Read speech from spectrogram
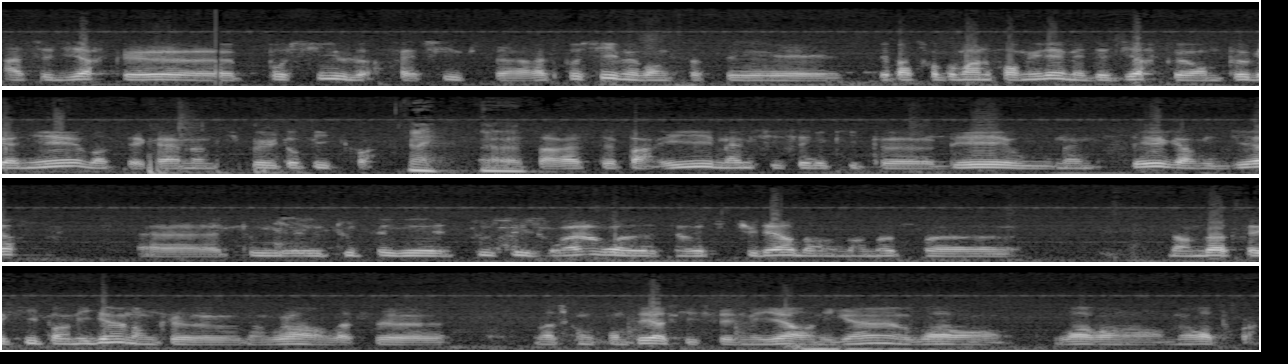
à se dire que euh, possible, enfin si, ça reste possible, mais bon, ça c'est, c'est pas trop comment le formuler, mais de dire qu'on peut gagner, bon, c'est quand même un petit peu utopique, quoi. Ouais, Euh, ça reste Paris, même si c'est l'équipe euh, B ou même C, j'ai envie de dire. Euh, tous, toutes ces, tous ces joueurs euh, seraient titulaires dans, dans notre euh, dans d'autres équipes en Ligue 1, donc, euh, donc voilà, on va se on va se confronter à ce qui se fait de meilleur en Ligue 1, voire en, voire en Europe, quoi.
